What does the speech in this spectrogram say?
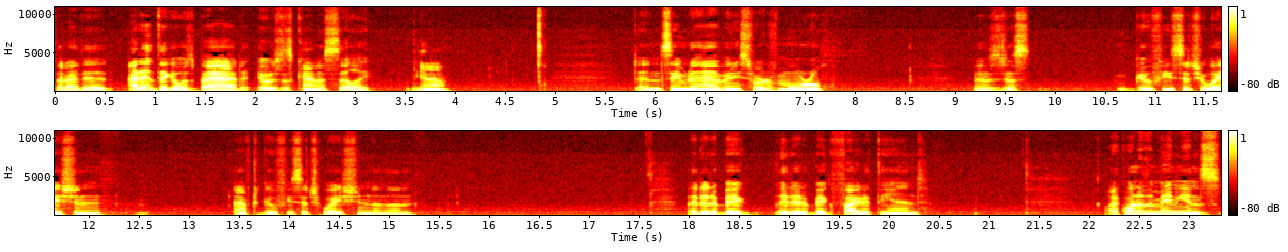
that I did. I didn't think it was bad. It was just kind of silly, you know. Didn't seem to have any sort of moral. It was just goofy situation after goofy situation, and then they did a big they did a big fight at the end. Like one of the minions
